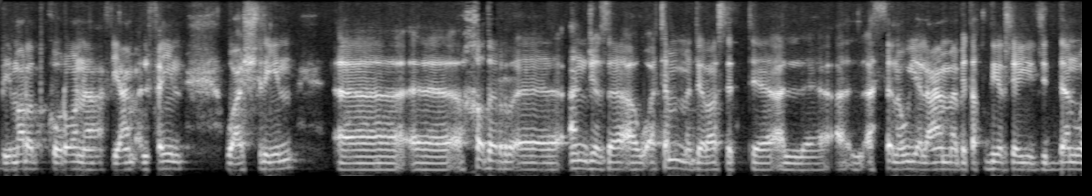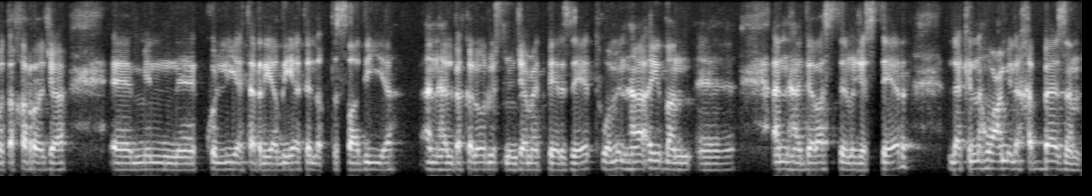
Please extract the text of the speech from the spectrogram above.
بمرض كورونا في عام 2020 خضر أنجز أو أتم دراسة الثانوية العامة بتقدير جيد جدا وتخرج من كلية الرياضيات الاقتصادية. انهى البكالوريوس من جامعة بيرزيت ومنها أيضا انهى دراسة الماجستير لكنه عمل خبازا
